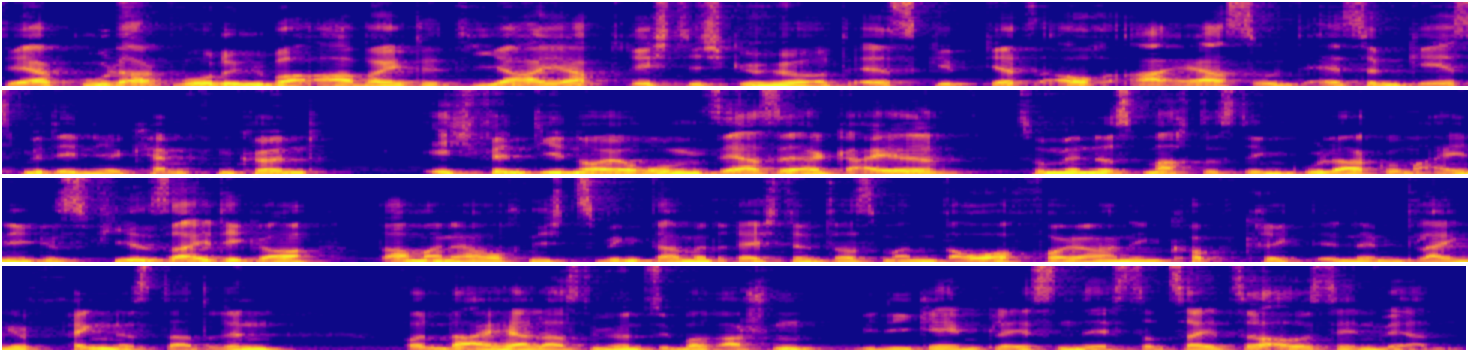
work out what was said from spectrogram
Der Gulag wurde überarbeitet. Ja, ihr habt richtig gehört. Es gibt jetzt auch ARs und SMGs, mit denen ihr kämpfen könnt. Ich finde die Neuerung sehr, sehr geil. Zumindest macht es den Gulag um einiges vielseitiger, da man ja auch nicht zwingend damit rechnet, dass man Dauerfeuer an den Kopf kriegt in dem kleinen Gefängnis da drin. Von daher lassen wir uns überraschen, wie die Gameplays in nächster Zeit so aussehen werden.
